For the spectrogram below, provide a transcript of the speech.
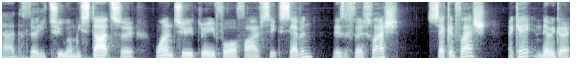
uh, the 32 when we start. So one, two, three, four, five, six, seven. There's the first flash. Second flash. Okay, and there we go.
